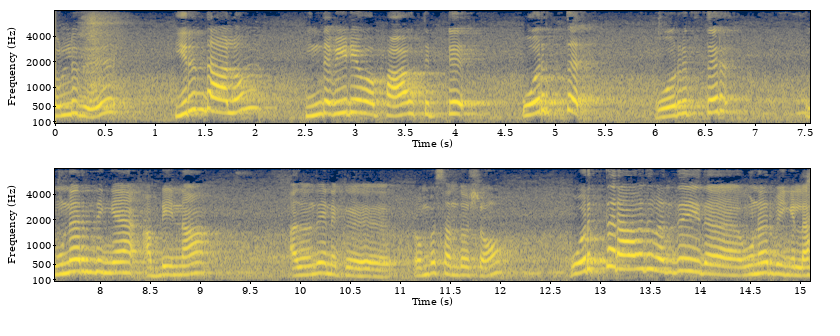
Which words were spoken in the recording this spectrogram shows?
சொல்லுது. இருந்தாலும் இந்த வீடியோவை பார்த்துட்டு ஒருத்தர் ஒருத்தர் உணர்ந்தீங்க அப்படின்னா அது வந்து எனக்கு ரொம்ப சந்தோஷம். ஒருத்தராவது வந்து இதை உணர்வீங்களா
